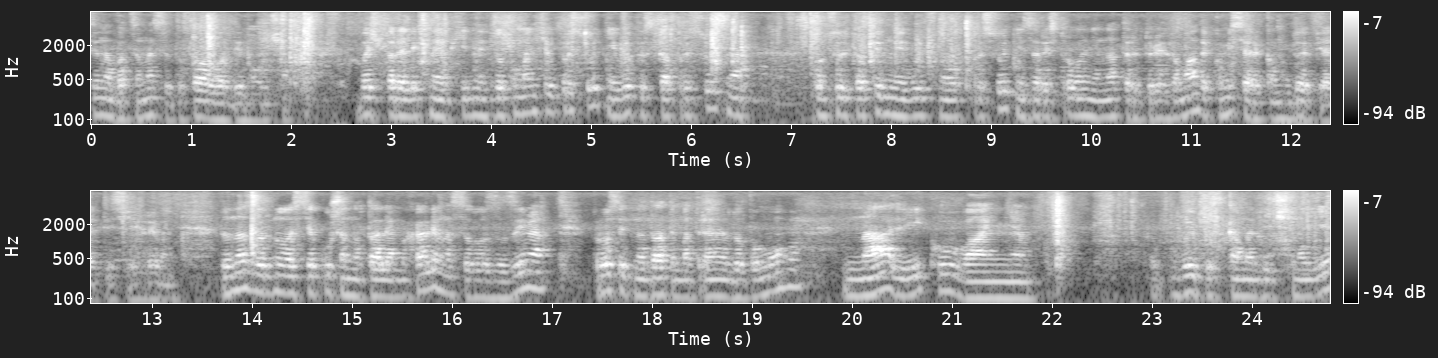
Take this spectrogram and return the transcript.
сина Бацана Святослава Вадимовича. Весь перелік необхідних документів присутній, виписка присутня, консультативний висновок присутній, зареєстровані на території громади. Комісія рекомендує 5 тисяч гривень. До нас звернулася Якуша Наталія Михайлівна, село Зазимя, просить надати матеріальну допомогу на лікування. Виписка медична є.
